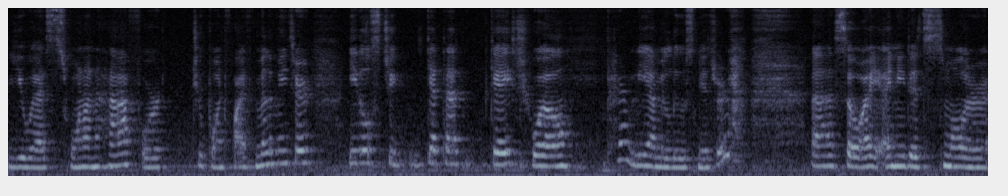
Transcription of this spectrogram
US one and a half or 2.5 millimeter needles to get that gauge. Well, apparently I'm a loose knitter. Uh, so I, I needed smaller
